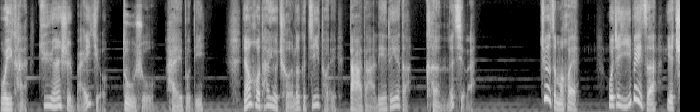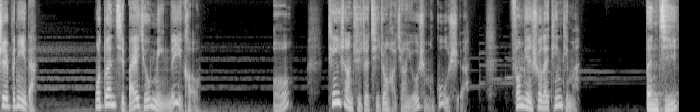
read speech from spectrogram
我一看，居然是白酒，度数还不低。然后他又扯了个鸡腿，大大咧咧的啃了起来。这怎么会？我这一辈子也吃不腻的。我端起白酒抿了一口。哦。听上去，这其中好像有什么故事啊？方便说来听听吗？本集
